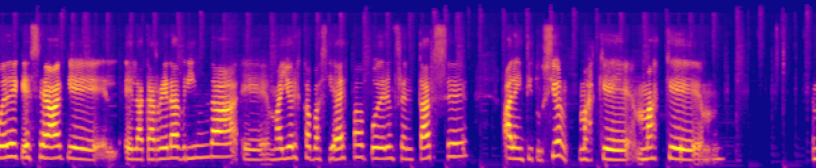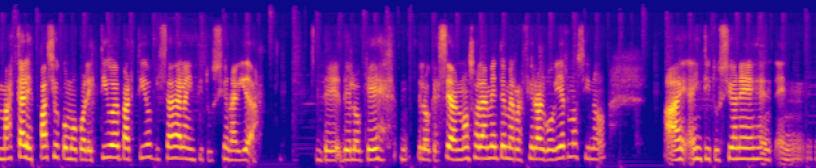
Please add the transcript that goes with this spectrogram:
puede que sea que la carrera brinda eh, mayores capacidades para poder enfrentarse a la institución, más que, más que, más que al espacio como colectivo de partido, quizás a la institucionalidad de, de, lo que es, de lo que sea. No solamente me refiero al gobierno, sino a, a instituciones en, en,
